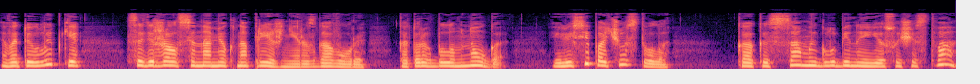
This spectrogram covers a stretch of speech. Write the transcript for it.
В этой улыбке содержался намек на прежние разговоры, которых было много, и Люси почувствовала, как из самой глубины ее существа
